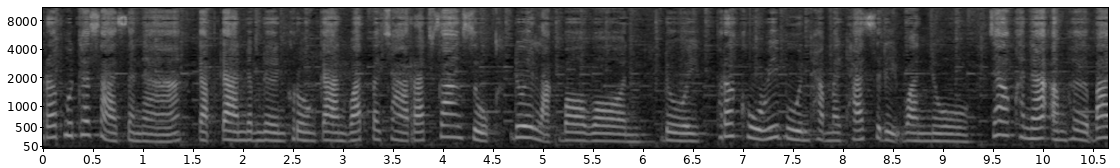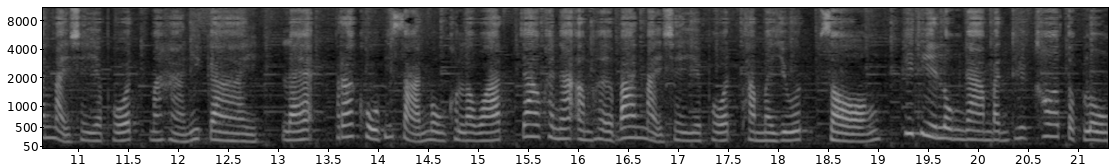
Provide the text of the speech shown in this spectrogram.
พระพุทธศาสนา กับการดำเนินโครงการวัดประชารัฐสร้างสุข ด้วยหลักบวร โดยพระครูวิบูลธรรมทัศน์สิริวันโน เจ้าคณะอำเภอบ้านใหม่ชัยพจน์มหานิกาย และพระครูพิสารมงคลวัฒน์เจ้าคณะอำเภอบ้านใหม่ชัยพจน์ธรรมมยุทธ์ 2. พิธีลงนามบันทึกข้อตกลง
